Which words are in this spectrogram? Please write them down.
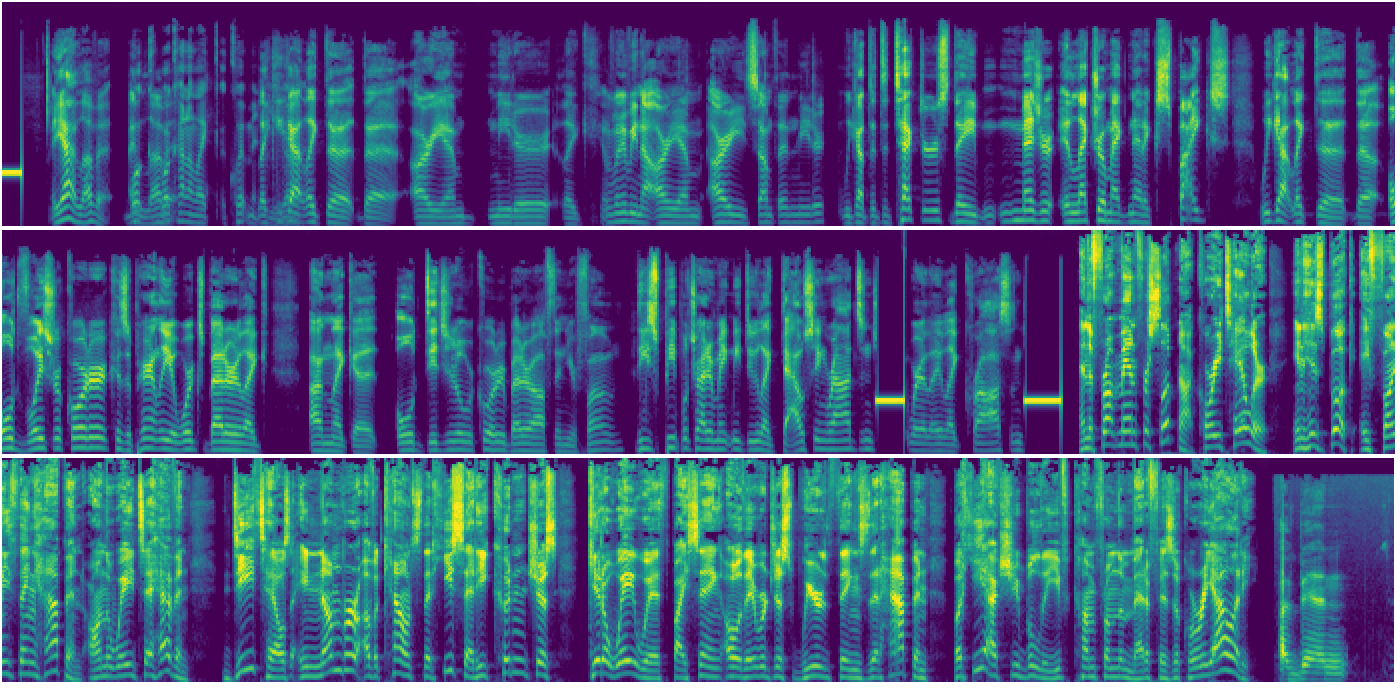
Yeah, I love it. What, I love what it. kind of like equipment? like do you got like the the REM meter, like maybe not REM, RE something meter. We got the detectors. They measure electromagnetic spikes. We got like the the old voice recorder because apparently it works better like on like a old digital recorder better off than your phone. These people try to make me do like dowsing rods and where they like cross and And the frontman for Slipknot, Corey Taylor, in his book, A Funny Thing Happened on the Way to Heaven, details a number of accounts that he said he couldn't just get away with by saying, oh, they were just weird things that happened, but he actually believed come from the metaphysical reality. I've been,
